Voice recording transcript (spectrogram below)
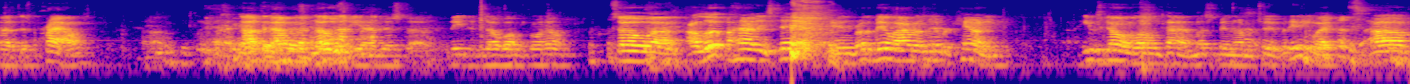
uh, just proud. Uh, not that I was nosy, I just uh, needed to know what was going on. So uh, I looked behind his desk, and Brother Bill, I remember counting. He was gone a long time, must have been number two. But anyway, um,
